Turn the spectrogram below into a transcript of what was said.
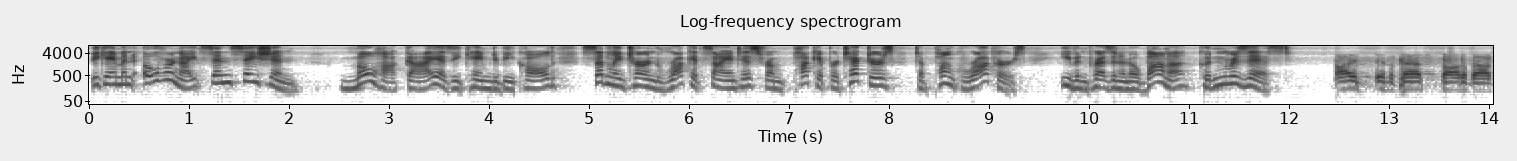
became an overnight sensation. Mohawk Guy, as he came to be called, suddenly turned rocket scientists from pocket protectors to punk rockers. Even President Obama couldn't resist. I, in the past, thought about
